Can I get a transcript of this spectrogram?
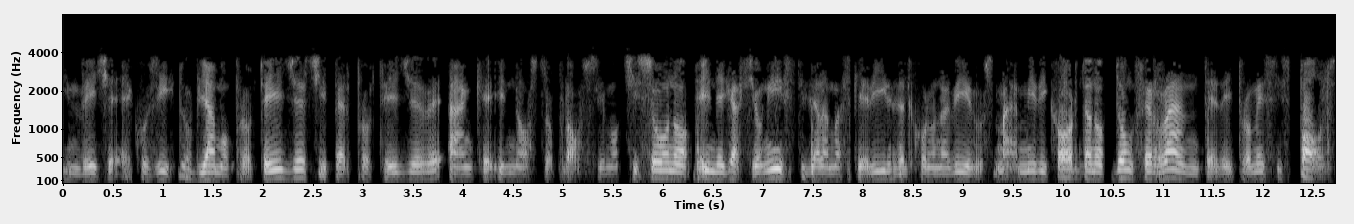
Invece è così. Dobbiamo proteggerci per proteggere anche il nostro prossimo. Ci sono dei negazionisti della mascherina del coronavirus, ma mi ricordano Don Ferrante dei Promessi Sposi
